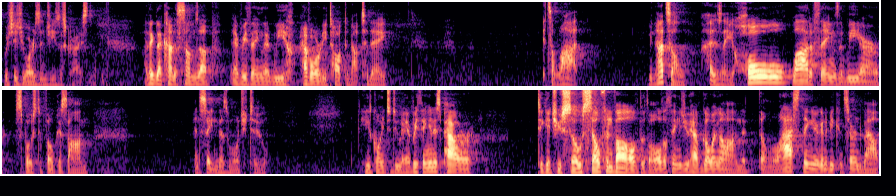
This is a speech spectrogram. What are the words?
which is yours in Jesus Christ. I think that kind of sums up everything that we have already talked about today. It's a lot. I mean, that's a, that is a whole lot of things that we are supposed to focus on, and Satan doesn't want you to. He's going to do everything in his power to get you so self involved with all the things you have going on that the last thing you're going to be concerned about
